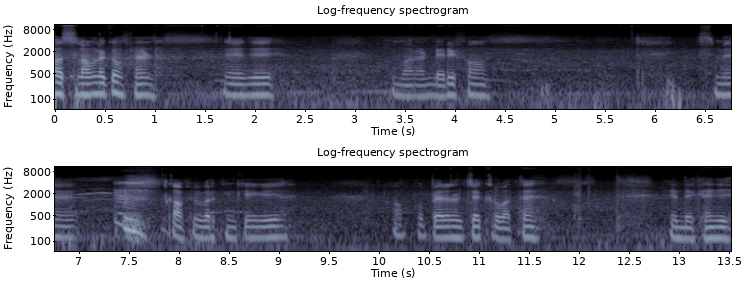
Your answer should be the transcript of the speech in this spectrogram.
अस्सलाम फ्रेंड। ये जी हमारा डेयरी फार्म। इसमें काफ़ी वर्किंग की गई है। आपको पैरल चेक करवाते हैं। ये देखें जी।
